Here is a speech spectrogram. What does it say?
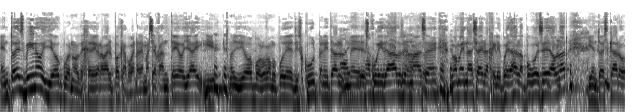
Entonces vino y yo, bueno, dejé de grabar el podcast porque era demasiado canteo ya y, y yo, pues como pude, disculpen y tal, Ay, me he descuidado y claro. demás, ¿eh? No me y la gilipollas, la poco ese de hablar. Y entonces, claro,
